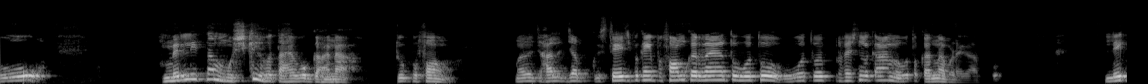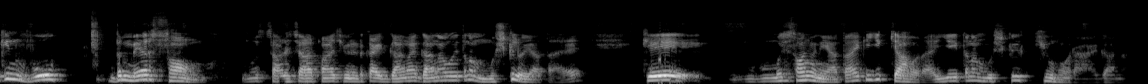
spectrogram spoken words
वो मेरे लिए इतना मुश्किल होता है वो गाना टू परफॉर्म मतलब हाल, जब स्टेज पे कहीं परफॉर्म कर रहे हैं तो वो तो वो तो एक प्रोफेशनल काम है, वो तो करना पड़ेगा आपको। लेकिन वो द मेयर सॉन्ग साढ़े चार, पाँच मिनट का एक गाना गाना वो इतना मुश्किल हो जाता है कि मुझे समझ में नहीं आता है कि ये क्या हो रहा है, ये इतना मुश्किल क्यों हो रहा है गाना?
